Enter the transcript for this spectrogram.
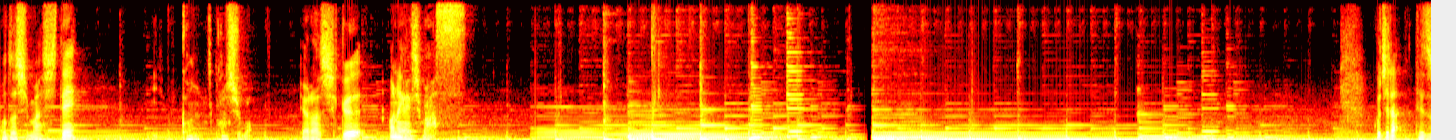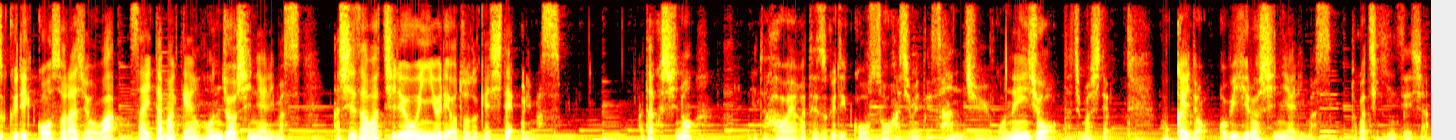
戻しまして、今今週もよろしくお願いします。こちら手作り酵素ラジオは埼玉県本庄市にあります芦沢治療院よりお届けしております。私の、えっと、母親が手作り酵素を始めて35年以上経ちまして北海道帯広市にあります。十勝金星社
